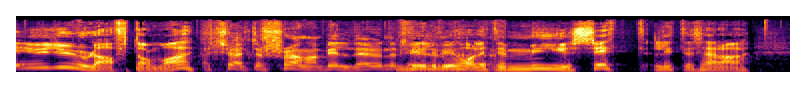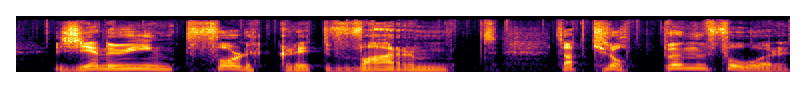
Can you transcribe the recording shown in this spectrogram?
är ju julafton va? Jag kör lite sköna bilder under tiden. Vill vi ha lite mysigt, lite så här genuint folkligt, varmt. Så att kroppen får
